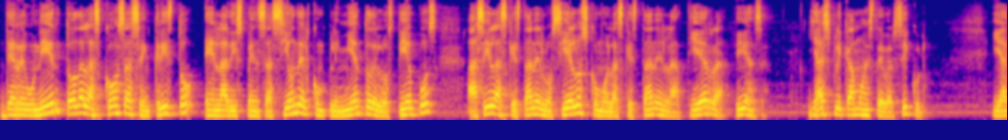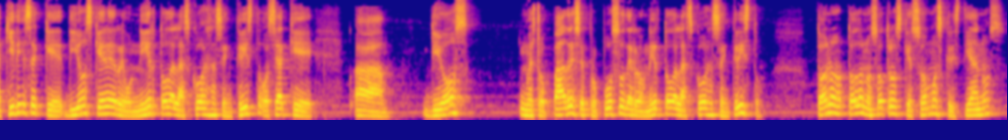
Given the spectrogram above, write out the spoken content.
De reunir todas las cosas en Cristo en la dispensación del cumplimiento de los tiempos, así las que están en los cielos como las que están en la tierra. Fíjense. Ya explicamos este versículo. Y aquí dice que Dios quiere reunir todas las cosas en Cristo, o sea que ah, Dios, nuestro Padre, se propuso de reunir todas las cosas en Cristo. todos nosotros que somos cristianos,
